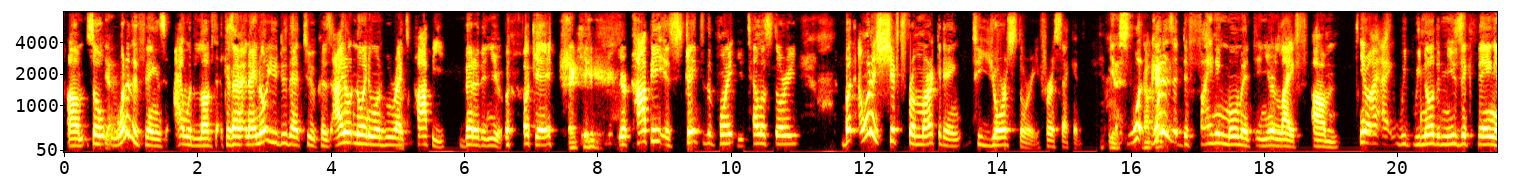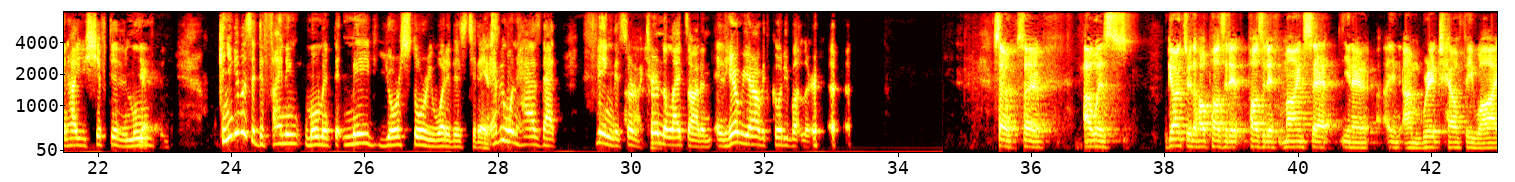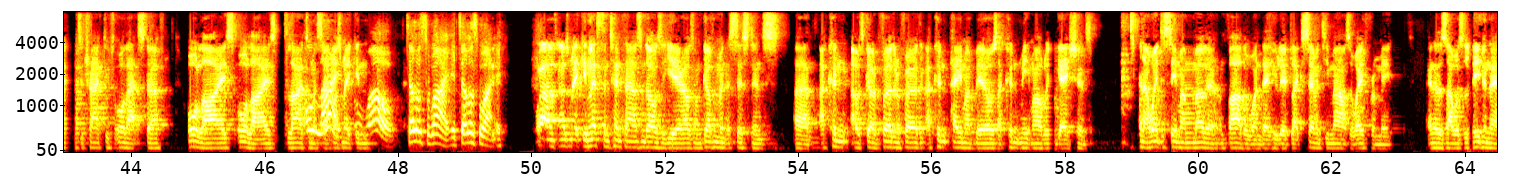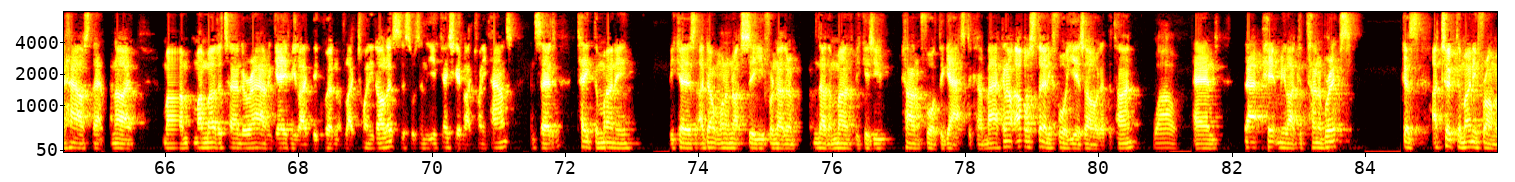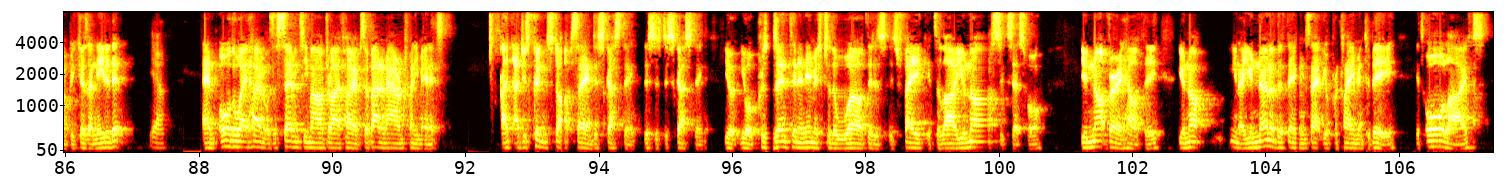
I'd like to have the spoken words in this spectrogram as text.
Um, so yeah. one of the things I would love to, because and I know you do that too, because I don't know anyone who writes copy better than you. okay. Thank you. Your copy is straight to the point. You tell a story. But I want to shift from marketing to your story for a second. Yes. What okay. What is a defining moment in your life? Um, you know, I, I, we we know the music thing and how you shifted and moved. Yeah. Can you give us a defining moment that made your story what it is today? Yes. Everyone has that thing that sort of uh, turned the lights on, and, and here we are with Cody Butler. So so I was going through the whole positive positive mindset. You know, I'm rich, healthy, wise, attractive, all that stuff. All lies, all lies. Lying to all myself. Lies. I was making. Oh, wow. Tell us why. Tell us why. Well, I was, making less than ten thousand dollars a year. I was on government assistance. Uh, I couldn't. I was going further and further. I couldn't pay my bills. I couldn't meet my obligations. And I went to see my mother and father one day, who lived like 70 miles away from me. And as I was leaving their house that night, my, my mother turned around and gave me like the equivalent of like $20. This was in the UK. She gave me like 20 pounds and said, take the money because I don't want to not see you for another, another month because you can't afford the gas to come back. And I, I was 34 years old at the time. Wow. And that hit me like a ton of bricks because I took the money from it because I needed it. Yeah. And all the way home, it was a 70 mile drive home. So about an hour and 20 minutes. I, I just couldn't stop saying disgusting. This is disgusting. You're, you're presenting an image to the world that is, is fake. It's a lie. You're not successful. You're not very healthy. You're not, you know, you're none of the things that you're proclaiming to be. It's all lies.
